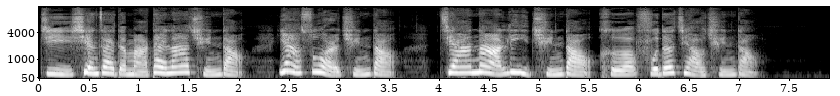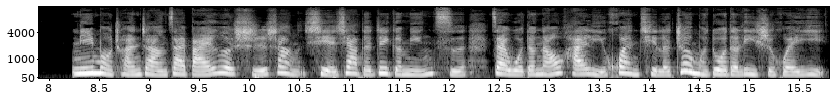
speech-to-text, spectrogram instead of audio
即现在的马代拉群岛、亚速尔群岛、加纳利群岛和福德角群岛。尼莫船长在白垩石上写下的这个名词，在我的脑海里唤起了这么多的历史回忆。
